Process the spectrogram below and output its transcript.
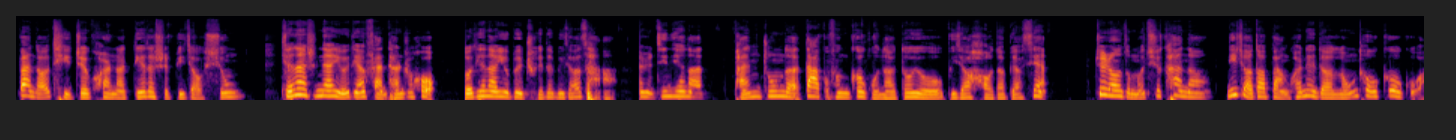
半导体这块呢跌的是比较凶，前段时间有一点反弹之后，昨天呢又被锤得比较惨啊，但是今天呢盘中的大部分个股呢都有比较好的表现。这种怎么去看呢？你找到板块内的龙头个股啊，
